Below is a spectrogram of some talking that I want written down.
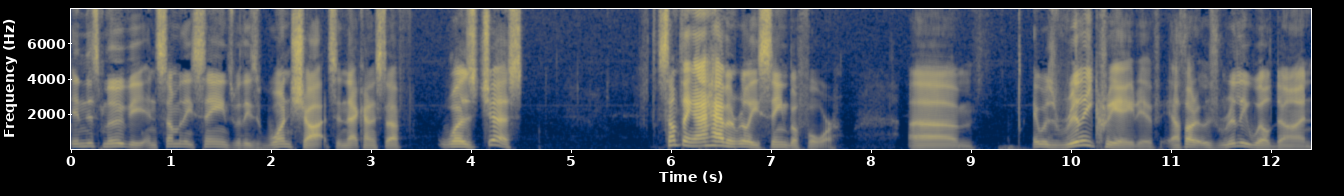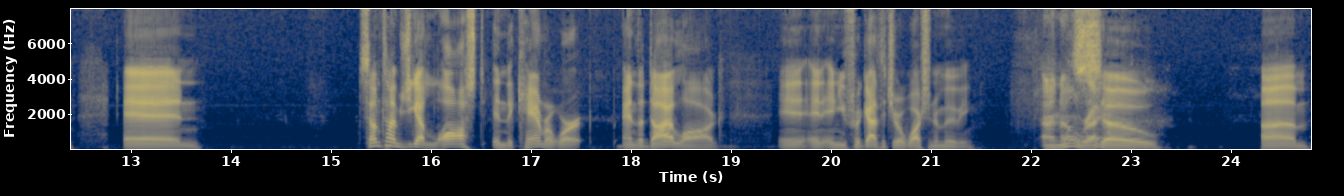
in this movie and some of these scenes with these one shots and that kind of stuff was just something I haven't really seen before. Um, it was really creative. I thought it was really well done, and sometimes you got lost in the camera work and the dialogue, and, and, and you forgot that you were watching a movie. I know, right? So, um,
